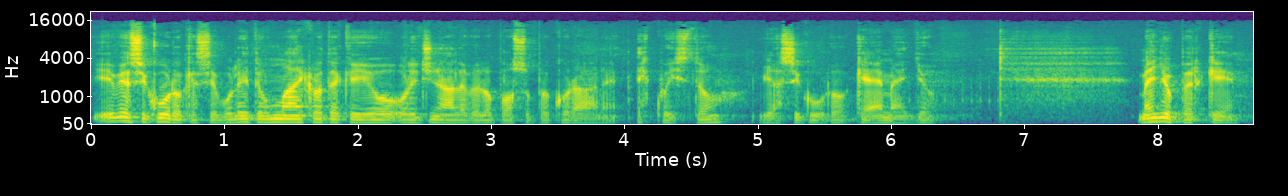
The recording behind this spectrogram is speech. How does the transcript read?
io vi assicuro che se volete un Microtech io originale ve lo posso procurare. E questo vi assicuro che è meglio. Meglio perché?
